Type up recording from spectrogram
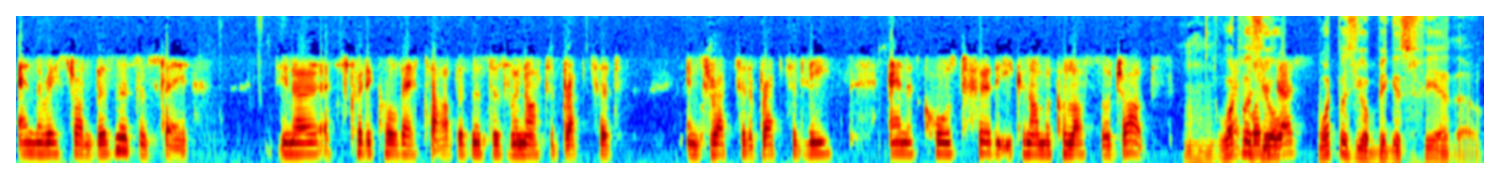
and the restaurant businesses safe. You know, it's critical that our businesses were not abrupted, interrupted abruptly, and it caused further economical loss or jobs. Mm-hmm. What was what your does- What was your biggest fear, though?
